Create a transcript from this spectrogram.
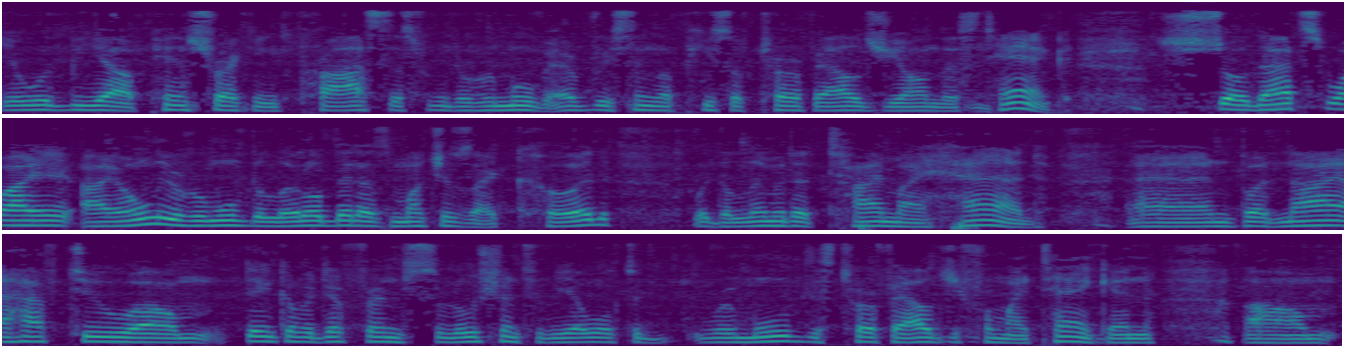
it would be a pin striking process for me to remove every single piece of turf algae on this tank. So that's why I only removed a little bit as much as I could with the limited time I had. And but now I have to um, think of a different solution to be able to remove this turf algae from my tank. And um,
